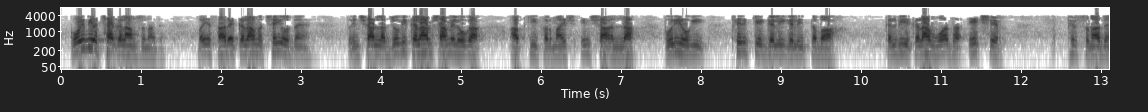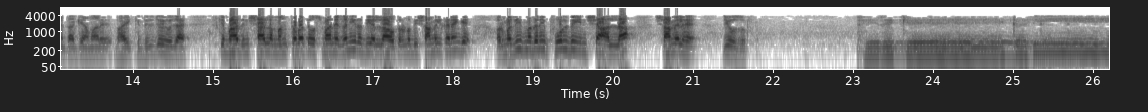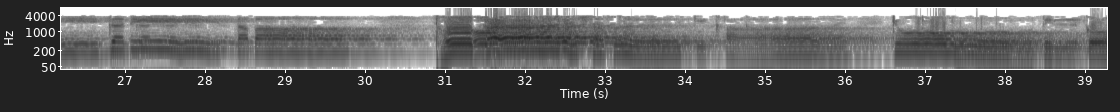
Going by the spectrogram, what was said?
کوئی بھی اچھا کلام سنا دیں۔ بھائی یہ سارے کلام اچھے ہی ہوتے ہیں۔ تو انشاءاللہ جو بھی کلام شامل ہوگا، آپ کی فرمائش انشاءاللہ پوری ہوگی۔ پھر کے گلی گلی تباہ۔ کل بھی یہ کلام ہوا تھا، ایک شعر۔ پھر سنا دیں تاکہ ہمارے بھائی کی دل جوئی ہو جائے۔ اس کے بعد انشاءاللہ منقبت عثمان غنی رضی اللہ عنہ بھی شامل کریں گے اور مزید مدنی پھول بھی انشاءاللہ شامل ہے۔ جی حضور۔ پھر کے گلی گلی ٹھوکر سب کی کھائے۔ کیوں کو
